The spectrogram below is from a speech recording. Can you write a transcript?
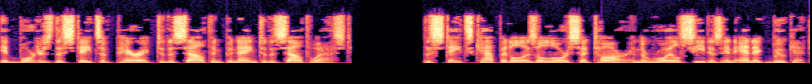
It borders the states of Perak to the south and Penang to the southwest. The state's capital is Alor Setar and the royal seat is in Anak Bukit.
